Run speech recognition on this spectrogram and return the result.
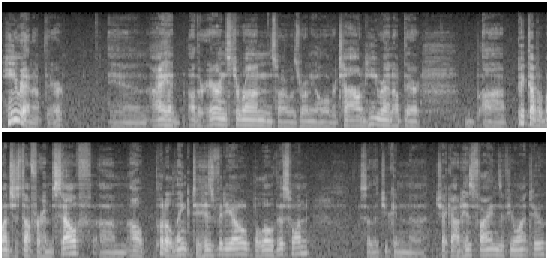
he ran up there, and I had other errands to run, and so I was running all over town. He ran up there, uh, picked up a bunch of stuff for himself. Um, I'll put a link to his video below this one so that you can uh, check out his finds if you want to.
